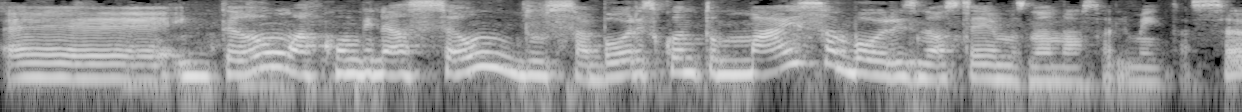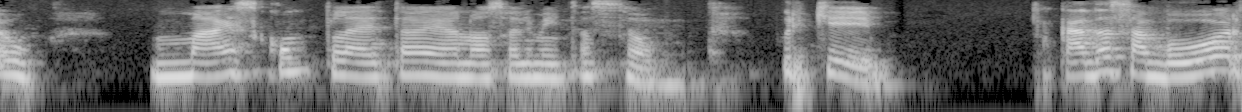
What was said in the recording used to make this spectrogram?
É, então, a combinação dos sabores, quanto mais sabores nós temos na nossa alimentação, mais completa é a nossa alimentação. Porque cada sabor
